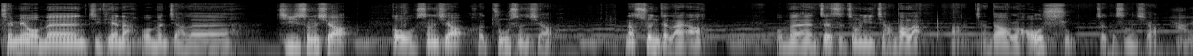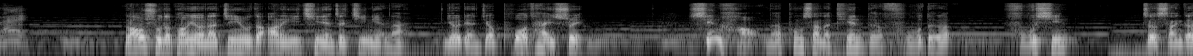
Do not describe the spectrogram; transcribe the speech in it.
前面我们几天呢，我们讲了鸡生肖、狗生肖和猪生肖，那顺着来啊，我们这次终于讲到了啊，讲到老鼠这个生肖。好嘞，老鼠的朋友呢，进入到二零一七年这鸡年呢，有点叫破太岁。幸好呢，碰上了天德、福德、福星这三个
